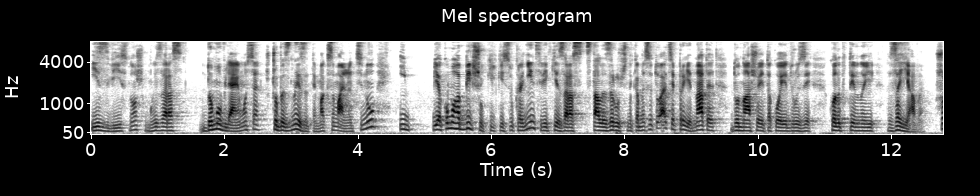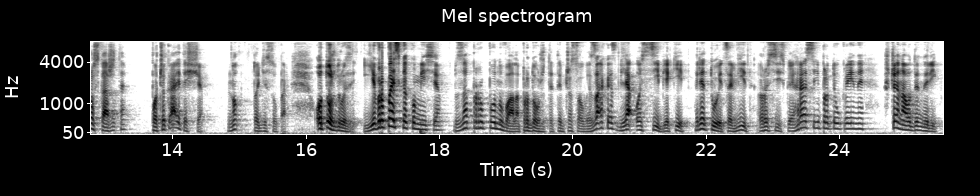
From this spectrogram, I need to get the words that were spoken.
і звісно ж, ми зараз домовляємося, щоб знизити максимальну ціну і якомога більшу кількість українців, які зараз стали заручниками ситуації, приєднати до нашої такої, друзі, колективної заяви. Що скажете? Почекаєте ще? Ну, тоді супер. Отож, друзі, Європейська комісія запропонувала продовжити тимчасовий захист для осіб, які рятуються від російської агресії проти України ще на один рік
